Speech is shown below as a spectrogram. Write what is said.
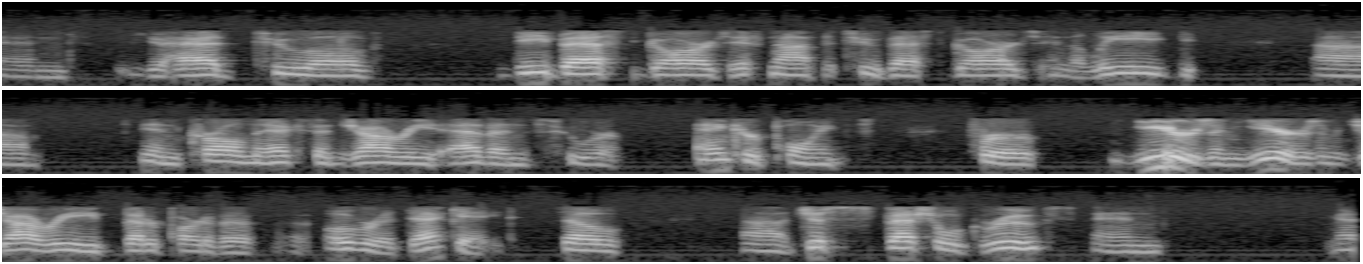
and you had two of the best guards, if not the two best guards in the league, um, in Carl Nicks and Jahri Evans, who were anchor points for years and years. I mean, Jahri, better part of a over a decade. So, uh, just special groups, and uh,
